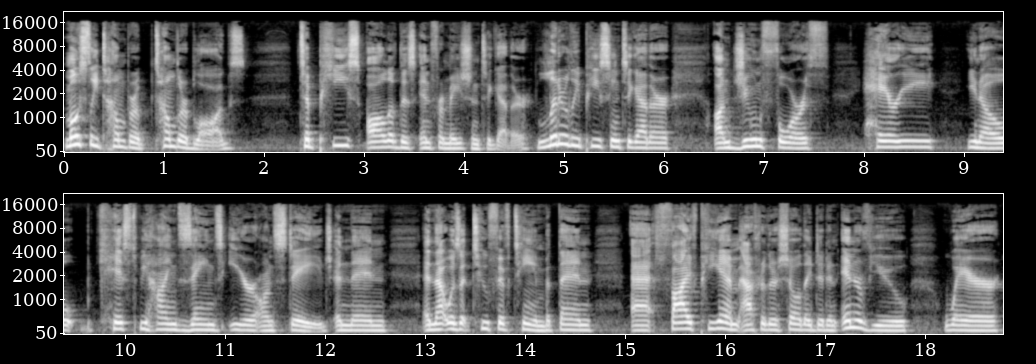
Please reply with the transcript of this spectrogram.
mostly Tumblr Tumblr blogs, to piece all of this information together. Literally piecing together on June 4th, Harry, you know, kissed behind Zayn's ear on stage and then and that was at 2:15, but then at 5 p.m. after their show, they did an interview where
